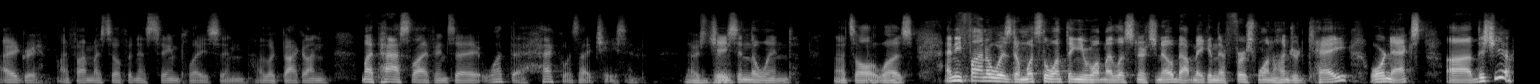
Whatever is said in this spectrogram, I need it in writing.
I agree. I find myself in the same place, and I look back on my past life and say, "What the heck was I chasing? I was Mhm. chasing the wind." That's all it Mhm. was. Any final wisdom? What's the one thing you want my listeners to know about making their first 100K or next uh, this year?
